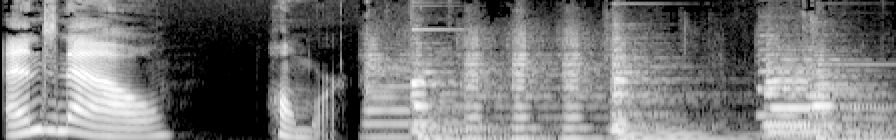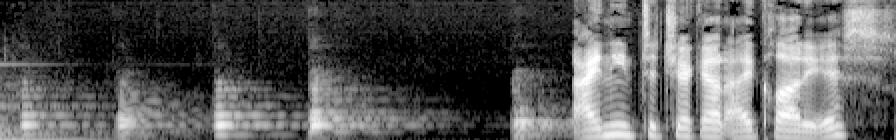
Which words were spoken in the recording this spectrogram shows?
And now, homework. I need to check out I Claudius.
